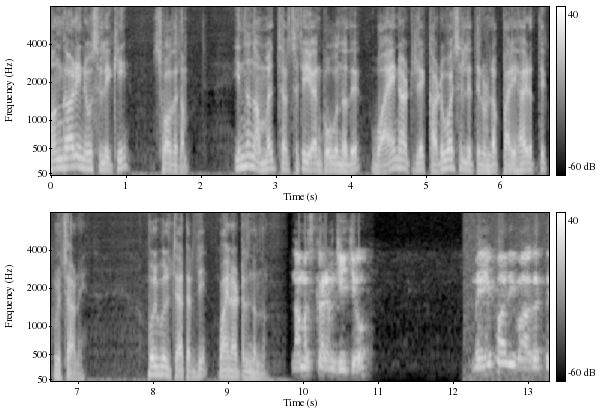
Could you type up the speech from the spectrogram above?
മംഗാളി ന്യൂസിലേക്ക് സ്വാഗതം. ഇന്ന് നമ്മൾ ചർച്ച ചെയ്യാൻ പോകുന്നത് വയനാട്ടിലെ കടുവ ശല്യത്തിനുള്ള പരിഹാരത്തെക്കുറിച്ചാണ്. ബുൽബുൽ ചാറ്റർജി വയനാട്ടിൽ നിന്നും. നമസ്കാരം ജിജോ. മേപ്പാടി ഭാഗത്ത്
